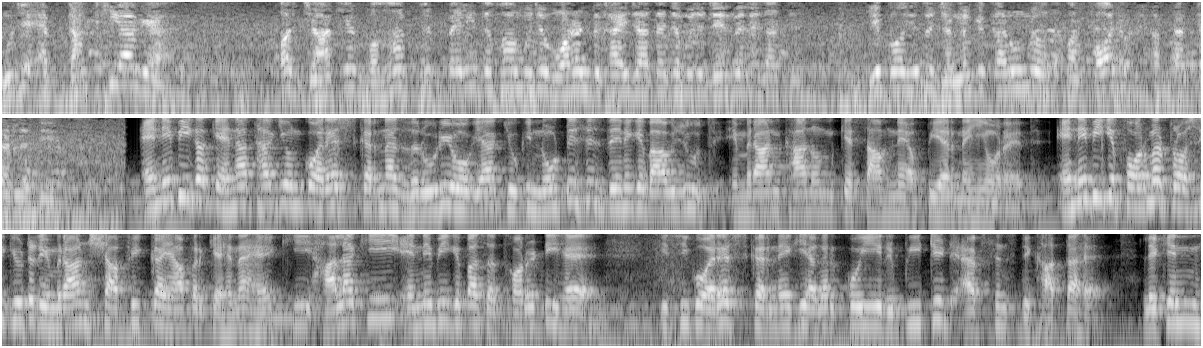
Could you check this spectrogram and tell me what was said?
मुझे एबडक्ट किया गया है। और जाके वहाँ फिर पहली दफ़ा मुझे वारंट दिखाई जाता है जब मुझे जेल में ले जाते हैं। ये ये तो जंगल के कानून में होता है और फौज अबडक्ट कर लेती है। एनएबी का कहना था कि उनको अरेस्ट करना ज़रूरी हो गया क्योंकि नोटिस देने के बावजूद इमरान खान उनके सामने अपियर नहीं हो रहे थे। एनएबी के फॉर्मर प्रोसिक्यूटर इमरान शाफिक का यहाँ पर कहना है कि हालाँकि एनएबी के पास अथॉरिटी है किसी को अरेस्ट करने की अगर कोई रिपीटेड एबसेंस दिखाता है लेकिन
